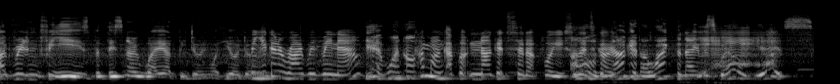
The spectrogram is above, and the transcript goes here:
I've ridden for years, but there's no way I'd be doing what you're doing. Are you going to ride with me now? Yeah, why not? Come on, I've got Nugget set up for you, so oh, let's go. nugget. I like the name as well. Yes.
